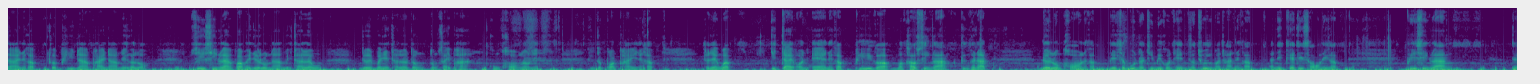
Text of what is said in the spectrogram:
ได้นะครับ ก็ผีน้ำพายน้ำเนี่ยก็หลอกสีสิงร่างป้าให้เดินลงน้ำนี่ถ้าเราเดินไปเนี่ยถ้าเราต้องต้องใส่ผ้า คุ้มครองเราเนี่ยถึงจะปลอดภัยนะครับ แสดงว่าจิตใจอ่อนแอนะครับ ผีก็มาเข้าสิงร่างถึงขนาดเดินลงคลองนะครับเดชบุญที่มีคนเห็นก็ช่วยมาทันนะครับ อันนี้เคสที่สองนี่ครับผีสิงร่าง แต่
